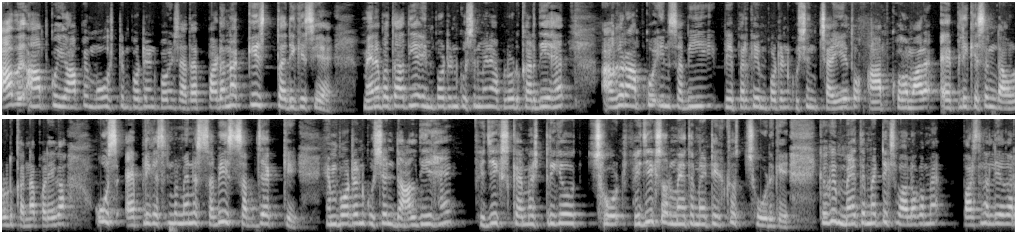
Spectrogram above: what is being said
अब आपको यहाँ पे मोस्ट इंपॉर्टेंट पॉइंट्स आता है, पढ़ना किस तरीके से है? मैंने बता दिया इंपॉर्टेंट क्वेश्चन मैंने अपलोड कर दिया है। अगर आपको इन सभी पेपर के इंपॉर्टेंट क्वेश्चन चाहिए तो आपको हमारा एप्लीकेशन डाउनलोड करना पड़ेगा। उस एप्लीकेशन में मैंने सभी सब्जेक्ट के इंपॉर्टेंट क्वेश्चन डाल दिए हैं। फिजिक्स केमिस्ट्री को छोड़ फिजिक्स और मैथमेटिक्स को छोड़ के, क्योंकि मैथमेटिक्स वालों का मैं पर्सनली अगर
